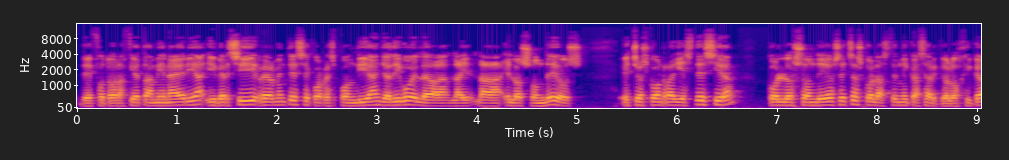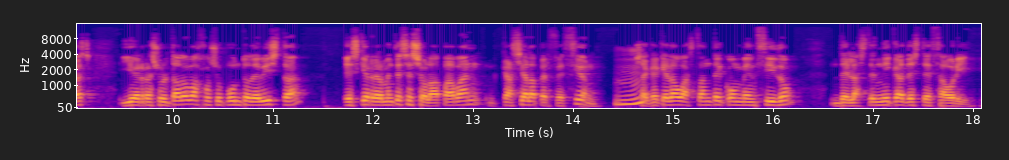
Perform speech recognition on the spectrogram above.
de fotografía también aérea, y ver si realmente se correspondían, ya digo, en, en los sondeos hechos con radiestesia, con los sondeos hechos con las técnicas arqueológicas. Y el resultado, bajo su punto de vista, es que realmente se solapaban casi a la perfección. O sea que ha quedado bastante convencido de las técnicas de este Zaori.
